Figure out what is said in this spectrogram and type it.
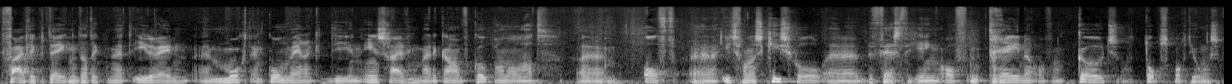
feitelijk betekent dat ik met iedereen uh, mocht en kon werken die een inschrijving bij de Kamer van Koophandel had. of iets van een skischoolbevestiging, of een trainer of een coach of topsportjongens.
